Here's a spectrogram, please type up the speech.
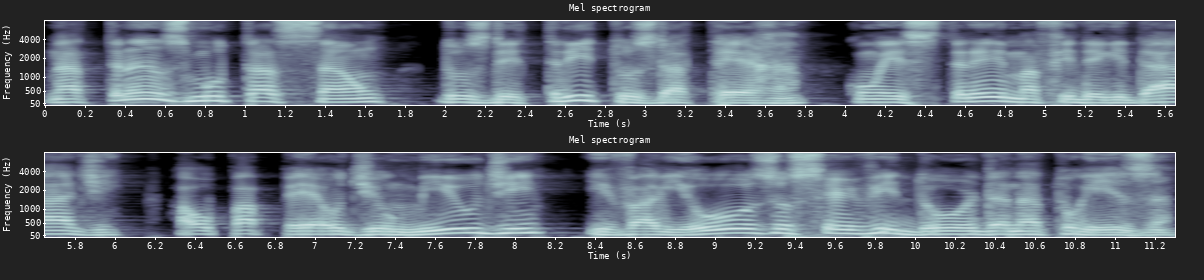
na transmutação dos detritos da terra, com extrema fidelidade ao papel de humilde e valioso servidor da natureza.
